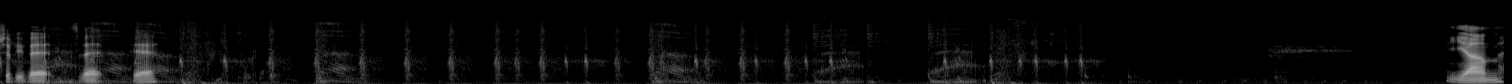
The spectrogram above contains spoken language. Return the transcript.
Should be bit. It's a bit. Yeah. Yum.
